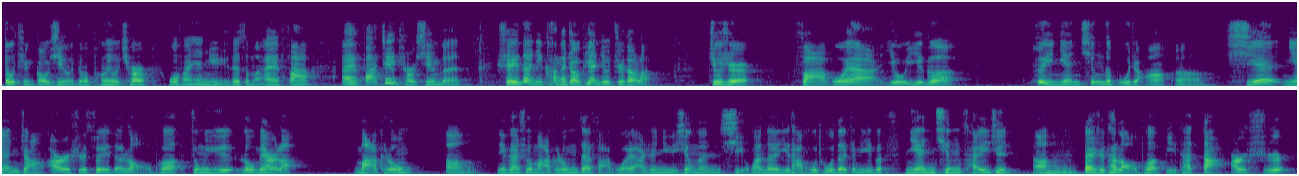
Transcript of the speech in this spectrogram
都挺高兴。这么朋友圈，我发现女的怎么爱发爱发这条新闻？谁呢？你看看照片就知道了。就是法国呀，有一个最年轻的部长，嗯，携年长二十岁的老婆终于露面了，马克龙啊，嗯你看说马克龙在法国呀是女性们喜欢的一塌糊涂的这么一个年轻才俊啊，嗯但是他老婆比他大二十，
